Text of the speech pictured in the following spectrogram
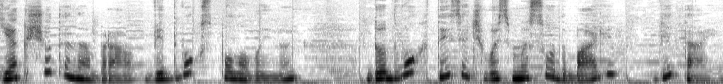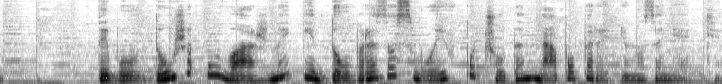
Якщо ти набрав від 2,5 до 2800 балів, вітаю! Ти був дуже уважний і добре засвоїв почуте на попередньому занятті.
